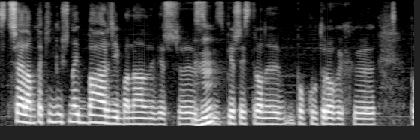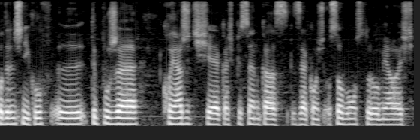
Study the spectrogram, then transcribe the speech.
strzelam, taki już najbardziej banalny, wiesz, mhm. z, z, pierwszej strony popkulturowych y, podręczników, y, typu, że kojarzy ci się jakaś piosenka z, z jakąś osobą, z którą miałeś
